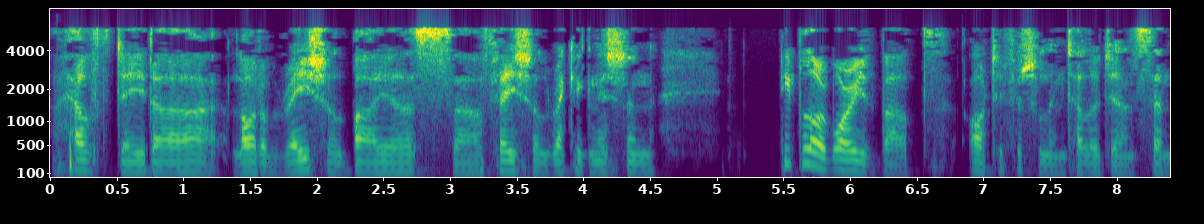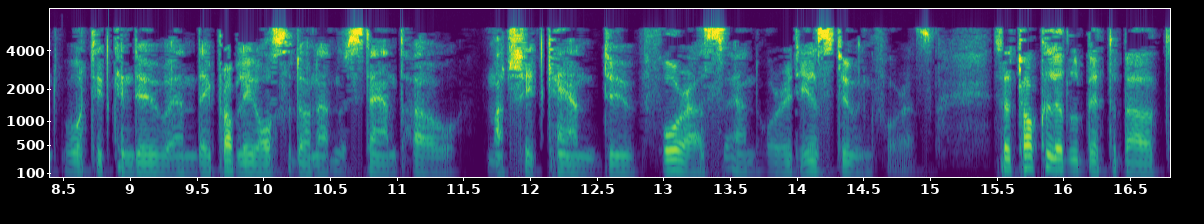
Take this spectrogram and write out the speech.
Health data, a lot of racial bias, uh, facial recognition, people are worried about artificial intelligence and what it can do, and they probably also don't understand how much it can do for us and or it is doing for us. So talk a little bit about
